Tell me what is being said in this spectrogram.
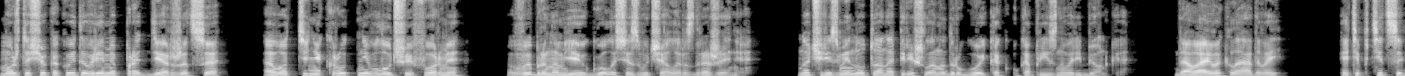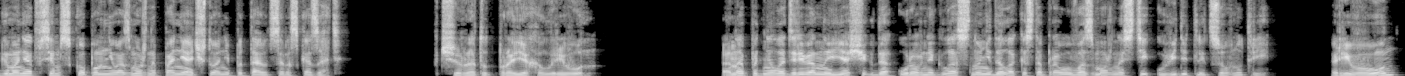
Может, еще какое-то время продержатся. А вот Тенекрут не в лучшей форме. В выбранном ею голосе звучало раздражение. Но через минуту она перешла на другой, как у капризного ребенка. «Давай выкладывай. Эти птицы гомонят всем скопом, невозможно понять, что они пытаются рассказать». «Вчера тут проехал ревун». Она подняла деревянный ящик до уровня глаз, но не дала Костоправу возможности увидеть лицо внутри. «Ревун?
